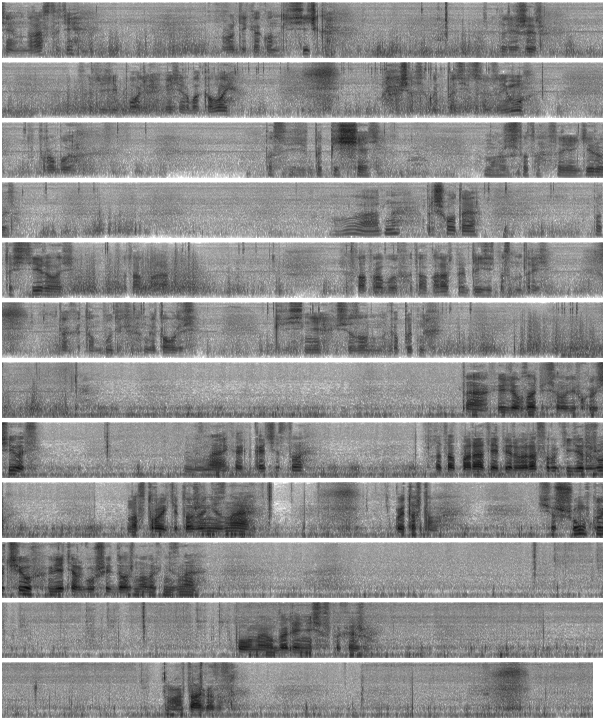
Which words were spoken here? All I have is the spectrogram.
Всем здравствуйте. Вроде как он лисичка лежит среди поля. Ветер боковой. Сейчас какую-нибудь позицию займу. Попробую попищать. Может что-то среагирует. Ладно. Пришел-то я потестировать фотоаппарат. Сейчас попробую фотоаппарат приблизить, посмотреть, как это будет. Готовлюсь к весне, к сезону накопытных. Так, видеозапись вроде включилась. Не знаю, как качество. Фотоаппарат я первый раз в руки держу. Настройки тоже не знаю. Какой-то там еще шум включил. Ветер глушить должно, так не знаю. Полное удаление сейчас покажу. Вот так вот.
